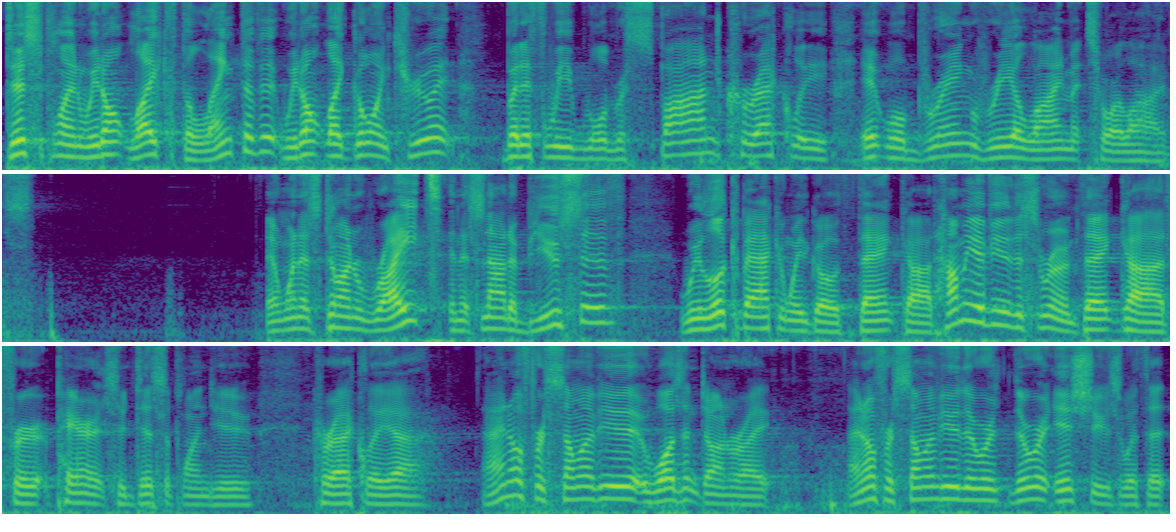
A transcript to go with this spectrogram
discipline, we don't like the length of it, we don't like going through it, but if we will respond correctly, it will bring realignment to our lives. And when it's done right and it's not abusive, we look back and we go, thank God. How many of you in this room thank God for parents who disciplined you correctly? Yeah. I know for some of you it wasn't done right. I know for some of you there were, there were issues with it.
